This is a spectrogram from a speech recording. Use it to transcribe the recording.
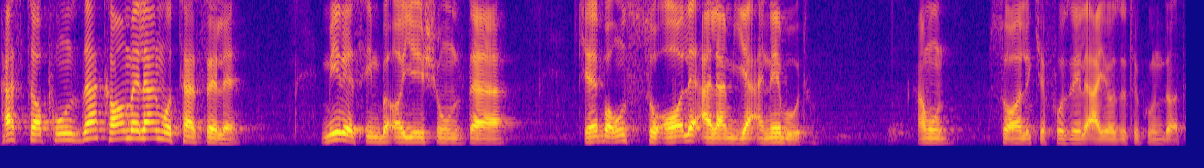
پس تا 15 کاملا متصله. می‌رسیم به آیه 16 که با اون سوال علم یعنه بود. همون سوالی که فضیل عیاز تکون داد.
